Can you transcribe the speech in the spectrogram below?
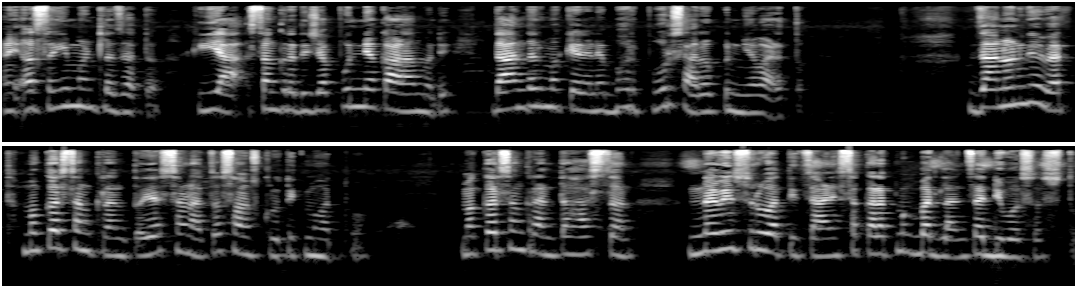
आणि असंही म्हटलं जातं की या संक्रांतीच्या पुण्य काळामध्ये दानधर्म केल्याने भरपूर सारं पुण्य वाढतं. जाणून घेऊयात मकर संक्रांत या सणाचं सांस्कृतिक महत्त्व. मकर संक्रांत हा सण नवीन सुरुवातीचा आणि सकारात्मक बदलांचा दिवस असतो.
